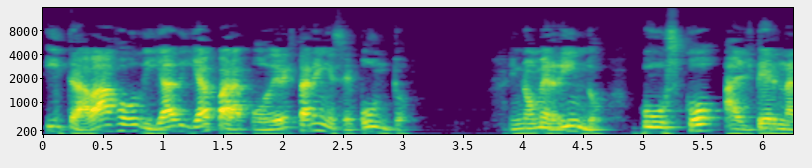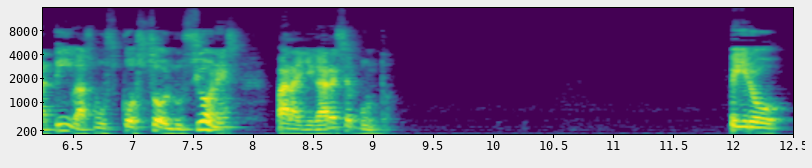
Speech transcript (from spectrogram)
y trabajo día a día para poder estar en ese punto. Y no me rindo, busco alternativas, busco soluciones para llegar a ese punto. Pero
